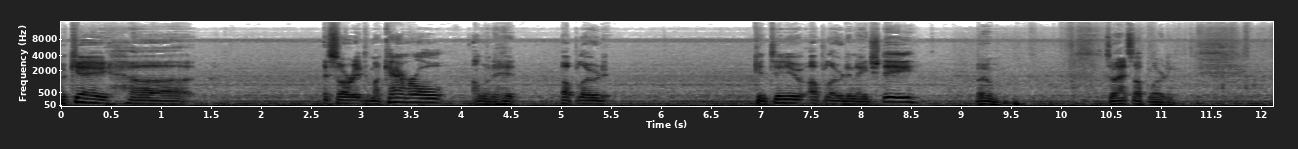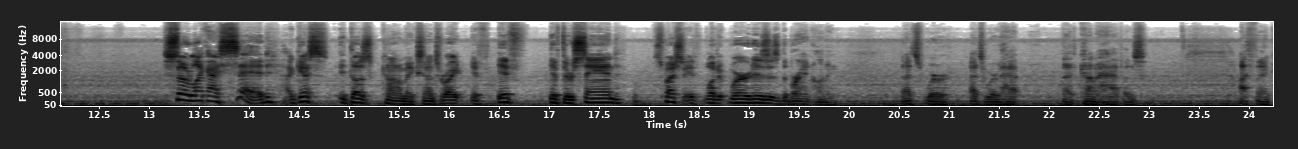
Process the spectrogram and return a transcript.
Okay, uh, it's already to my camera roll. I'm going to hit upload, continue, upload in HD. Boom. So that's uploading. So, like I said, I guess it does kind of make sense, right? If if if there's sand, especially if what it, where it is is the brant hunting, that's where that's where it hap- that kind of happens. I think.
